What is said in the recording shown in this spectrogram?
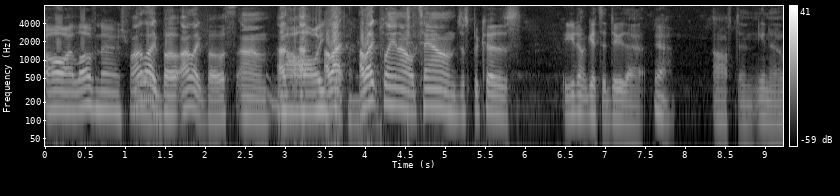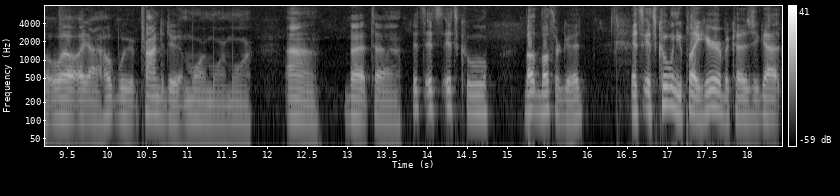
oh I love Nashville. I like both. I like both. Um, I, No, I, I can't like I like playing out of town just because you don't get to do that Yeah. often. You know. Well, I I hope we're trying to do it more and more and more. Uh, but uh, it's it's it's cool. Both both are good. It's it's cool when you play here because you got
